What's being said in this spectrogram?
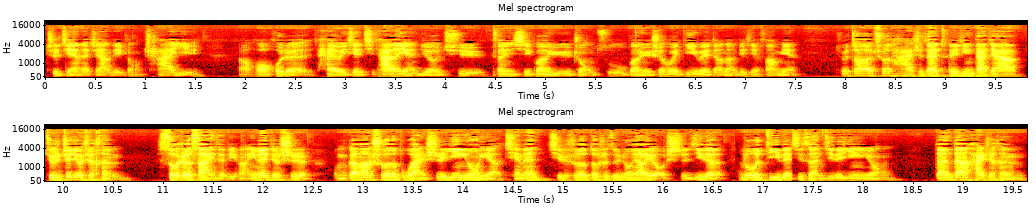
之间的这样的一种差异，然后或者还有一些其他的研究去分析关于种族、关于社会地位等等这些方面，就是他说他还是在推进大家，就是这就是很。social science 的地方，因为就是我们刚刚说的，不管是应用也，前面其实说的都是最终要有实际的落地的计算机的应用，但但还是很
